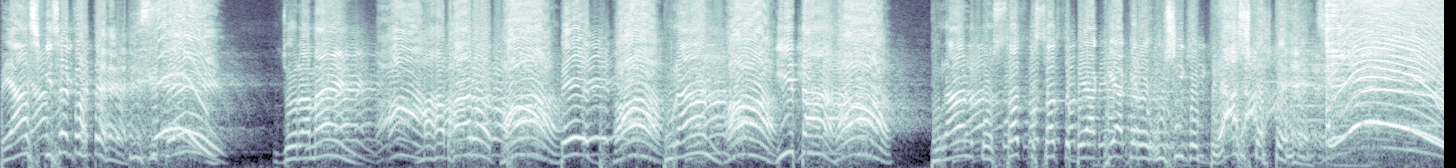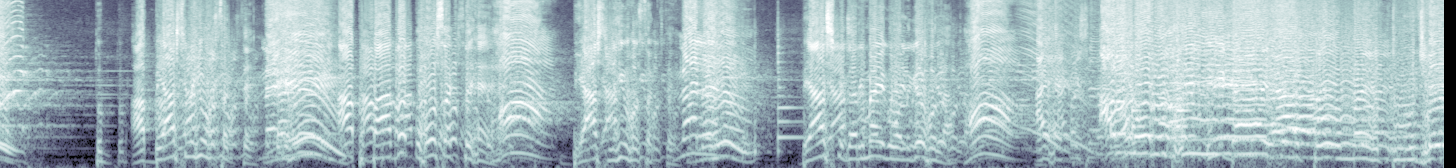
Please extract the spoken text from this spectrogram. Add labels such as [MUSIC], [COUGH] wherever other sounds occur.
व्यास किसे कहते हैं? किसे? जो रामायण महाभारत वेद पुराण गीता पुराण को सत्य सत्य व्याख्या करे उसी को व्यास कहते हैं। तो आप व्यास नहीं हो सकते। नहीं। आप बाधक हो सकते हैं। व्यास नहीं हो सकते। नहीं। व्यास के गरिमा एगो अलगे होला। है। अमर भी गया तो मैं तुझे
